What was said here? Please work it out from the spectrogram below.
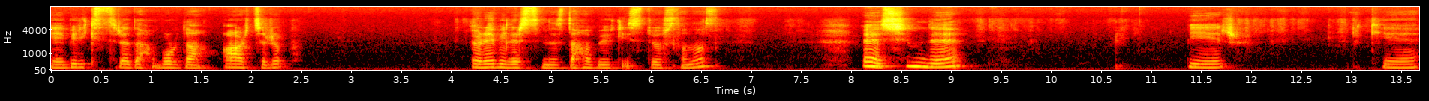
e, bir iki sıra daha burada artırıp örebilirsiniz daha büyük istiyorsanız. Evet şimdi 1 2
